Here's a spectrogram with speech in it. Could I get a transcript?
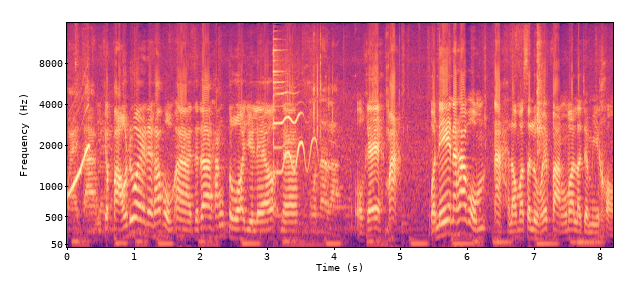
หมายตามมีกระเป๋าด้วยนะครับผมอ่าจะได้ทั้งตัวอยู่แล้วนะโคตรน่ารักโอเคมาวันนี้นะครับผมอะเรามาสรุปให้ฟังว่าเราจะมีของ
